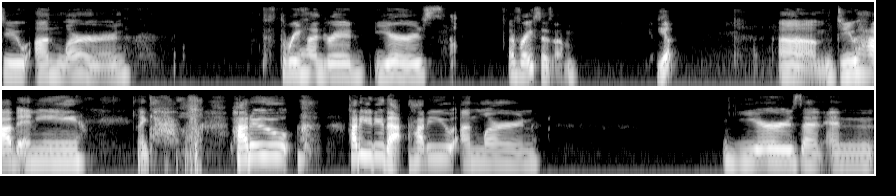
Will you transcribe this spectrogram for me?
to unlearn 300 years of racism. Yep. Um, do you have any like how do how do you do that? How do you unlearn years and and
